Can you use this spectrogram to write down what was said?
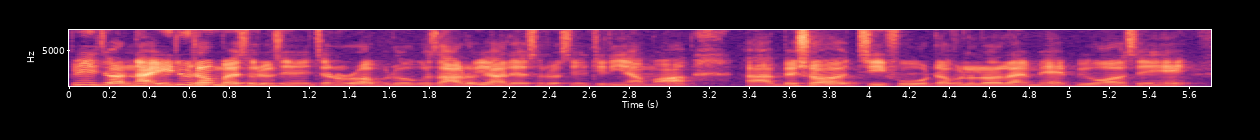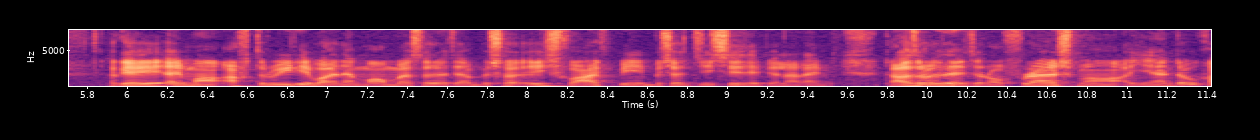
ပြီးရင်ကျွန်တော် knight a2 ထုတ်မယ်ဆိုလို့ရှိရင်ကျွန်တော်တို့ကဘယ်လိုကစားလို့ရလဲဆိုလို့ရှိရင်ဒီနေရာမှာ bishop g4 develop လုပ်လိုက်မယ်ပြီးတော့ဆိုရင် အကယ်အဲ့မှာ f3 တွေပါနဲ့မောင်းမယ်ဆိုတော့ကျွန်တော် bishop h5 ပြီးရင် bishop g6 တွေပြန်လာနိုင်ပြီဒါဆိုလို့ဆိုရင်ကျွန်တော် French မှာအရန်ဒုက္ခ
